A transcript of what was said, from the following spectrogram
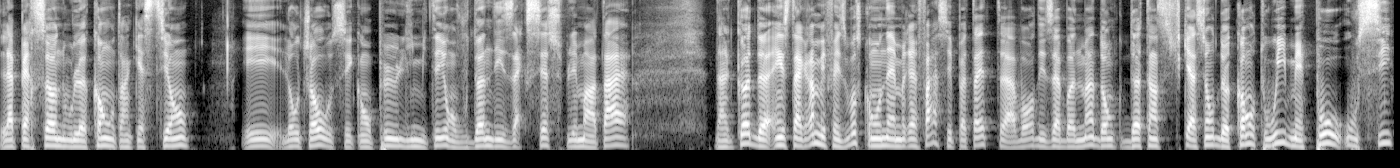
la personne ou le compte en question. Et l'autre chose, c'est qu'on peut limiter, on vous donne des accès supplémentaires dans le cas d'Instagram et Facebook, ce qu'on aimerait faire, c'est peut-être avoir des abonnements donc d'authentification de compte, oui, mais pour aussi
